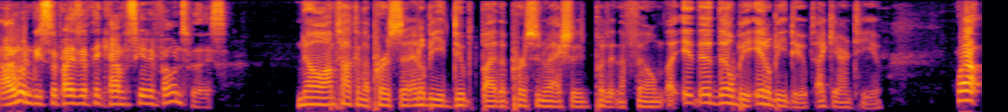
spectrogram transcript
I, I wouldn't be surprised if they confiscated phones for this. No, I'm talking the person. It'll be duped by the person who actually put it in the film. Like it, it- they'll be, it'll be duped. I guarantee you. Well,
